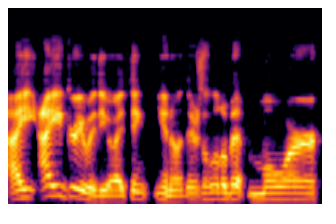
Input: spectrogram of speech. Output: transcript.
I I agree with you. I think you know there's a little bit more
